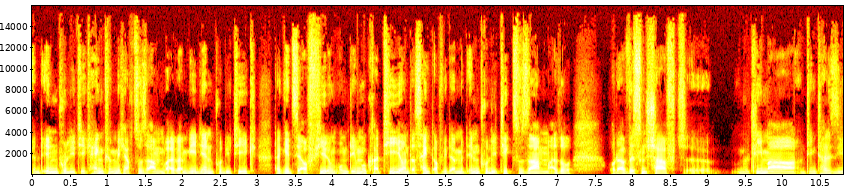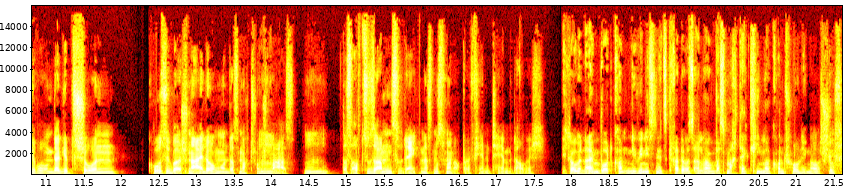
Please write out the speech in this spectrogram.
und Innenpolitik hängen für mich auch zusammen, weil bei Medienpolitik, da geht es ja auch viel um, um Demokratie und das hängt auch wieder mit Innenpolitik zusammen, also oder Wissenschaft, äh, Klima, Digitalisierung, da gibt's schon große Überschneidungen und das macht schon Mhm. Spaß, Mhm. das auch zusammenzudenken. Das muss man auch bei vielen Themen, glaube ich. Ich glaube, in einem Wort konnten die wenigsten jetzt gerade was anfangen. Was macht der Klimacontrolling-Ausschuss?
